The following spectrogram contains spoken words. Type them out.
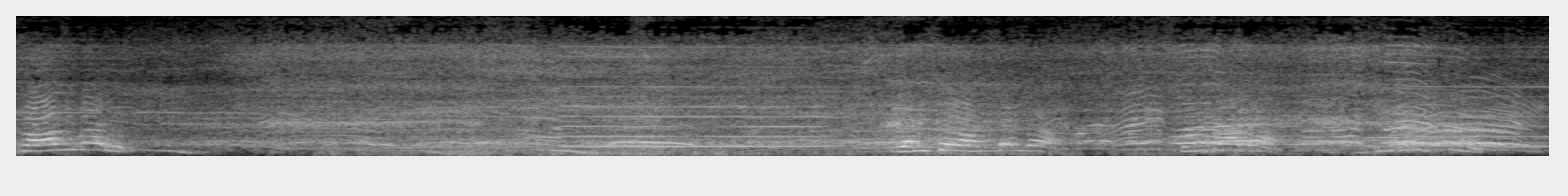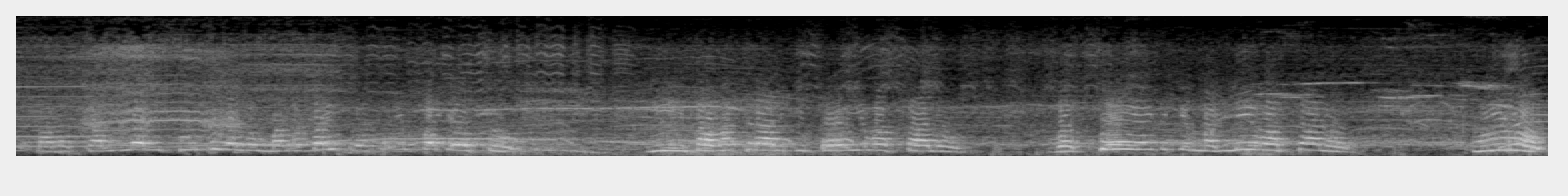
స్వామివారు. ఎంతో అందంగా సుందరగా తన కళ్ళని చూపులను మనపై ప్రసరింపచేస్తూ ఈ సంవత్సరానికి పోయి వస్తాను. వచ్చే ఏటికి మళ్ళీ వస్తాను. మీరు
